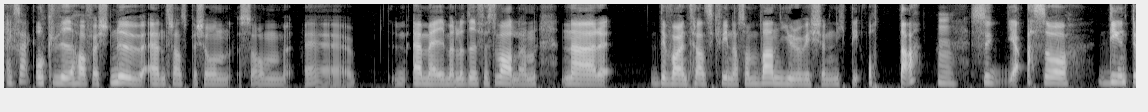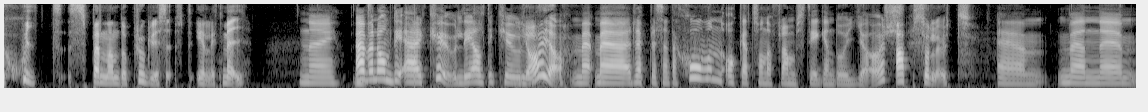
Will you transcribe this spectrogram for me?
Exakt. och vi har först nu en transperson som eh, är med i Melodifestivalen när det var en transkvinna som vann Eurovision 98. Mm. Så ja, alltså det är ju inte skitspännande och progressivt enligt mig. Nej, även om det är kul. Det är alltid kul Ja, ja. Med, med representation och att sådana framsteg ändå görs. Absolut. Ehm, men ehm,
